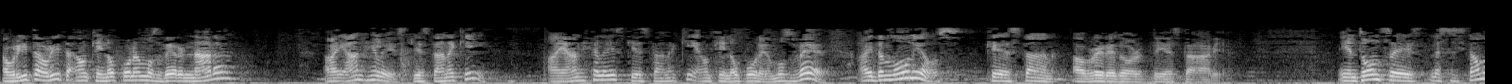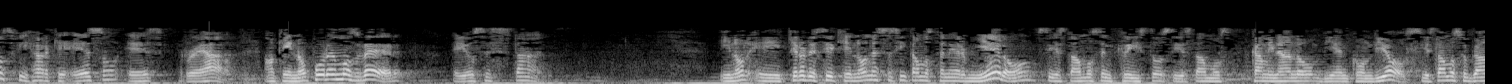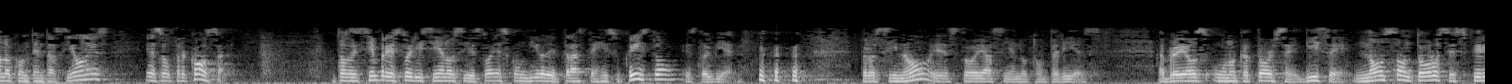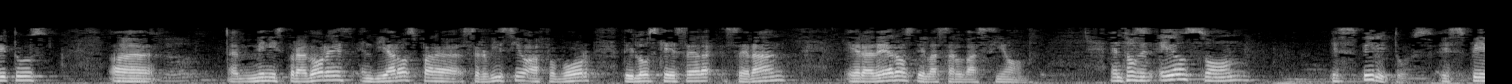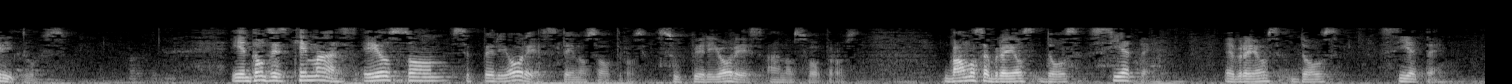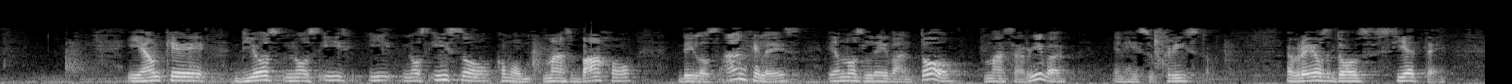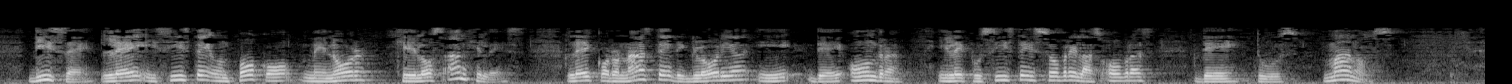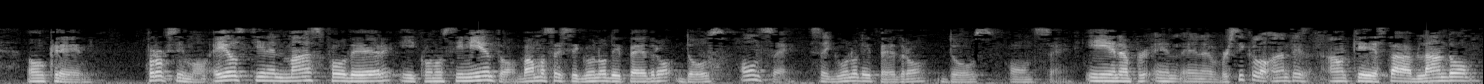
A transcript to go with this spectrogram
ahorita, ahorita, aunque no podemos ver nada, hay ángeles que están aquí. Hay ángeles que están aquí, aunque no podemos ver. Hay demonios que están alrededor de esta área. Y entonces necesitamos fijar que eso es real. Aunque no podemos ver, ellos están. Y, no, quiero decir que no necesitamos tener miedo si estamos en Cristo, si estamos caminando bien con Dios. Si estamos jugando con tentaciones, es otra cosa. Entonces siempre estoy diciendo, si estoy escondido detrás de Jesucristo, estoy bien. Pero si no, estoy haciendo tonterías. Hebreos 1.14 dice, no son todos espíritus uh, administradores enviados para servicio a favor de los que serán herederos de la salvación. Entonces, ellos son espíritus, espíritus. Y entonces, ¿qué más? Ellos son superiores de nosotros, superiores a nosotros. Vamos a Hebreos 2.7. Hebreos 2.7. Y aunque Dios nos, hizo como más bajo de los ángeles, Él nos levantó más arriba en Jesucristo. Hebreos 2.7 dice, le hiciste un poco menor que los ángeles, le coronaste de gloria y de honra, y le pusiste sobre las obras de tus manos. Okay. Próximo, ellos tienen más poder y conocimiento. Vamos a segundo de Pedro 2.11. Segundo de Pedro 2.11. Y en el, versículo antes, aunque está hablando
